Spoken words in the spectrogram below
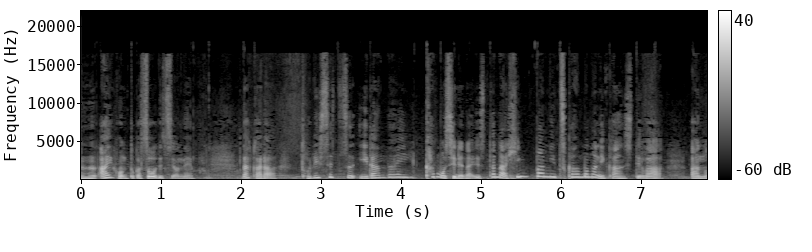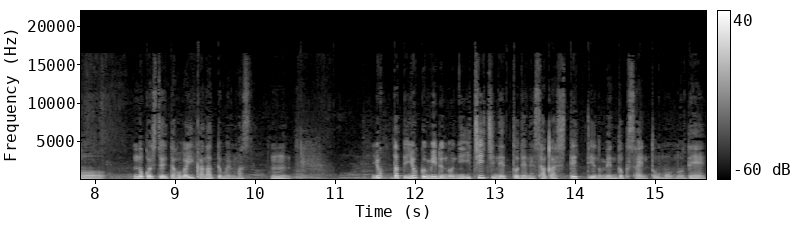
うん、iPhone とかそうですよね。だから、取説いらないかもしれないです。ただ、頻繁に使うものに関しては、あの、残しておいた方がいいかなって思います。うん。よだってよく見るのにいちいちネットでね探してっていうのめんどくさいと思うので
